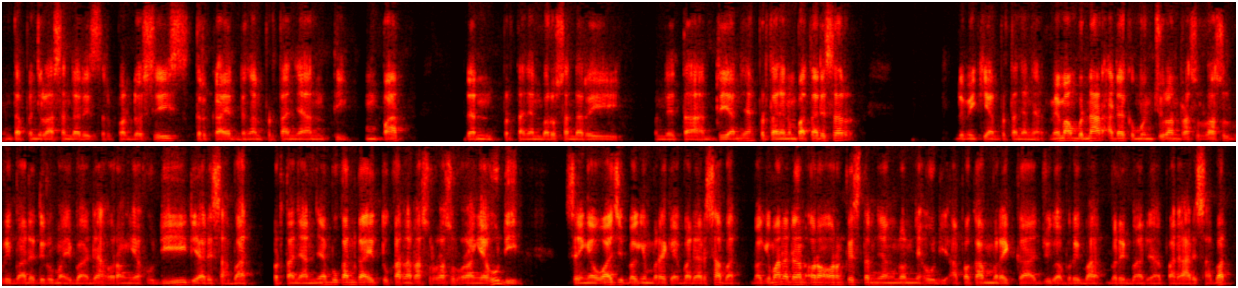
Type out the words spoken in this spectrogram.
minta penjelasan dari Serpadosis terkait dengan pertanyaan 4 dan pertanyaan barusan dari pendeta Adrian ya. Pertanyaan 4 tadi, Sir. Demikian pertanyaannya. Memang benar ada kemunculan rasul-rasul beribadah di rumah ibadah orang Yahudi di hari Sabat. Pertanyaannya, bukankah itu karena rasul-rasul orang Yahudi? Sehingga wajib bagi mereka ibadah hari Sabat. Bagaimana dengan orang-orang Kristen yang non Yahudi? Apakah mereka juga beribadah, pada hari Sabat?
